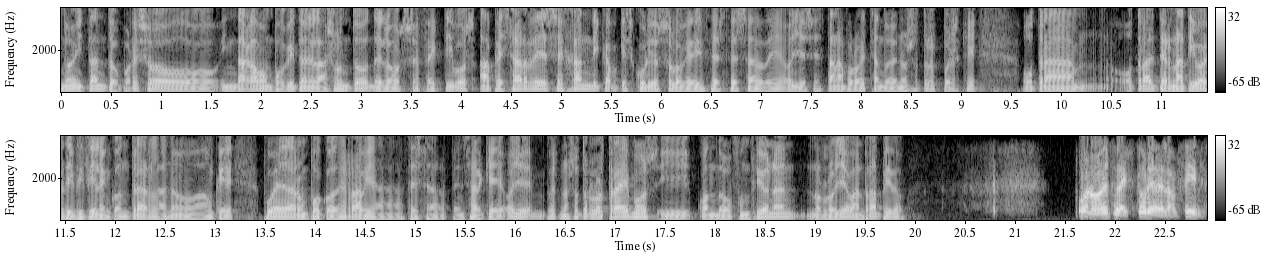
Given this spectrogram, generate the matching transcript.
No, y tanto, por eso indagaba un poquito en el asunto de los efectivos, a pesar de ese hándicap que es curioso lo que dices César de, oye, se están aprovechando de nosotros, pues que otra, otra alternativa es difícil encontrarla, ¿no? Aunque puede dar un poco de rabia, César, pensar que, oye, pues nosotros los traemos y cuando funcionan nos lo llevan rápido. Bueno, es la historia del Anfil,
